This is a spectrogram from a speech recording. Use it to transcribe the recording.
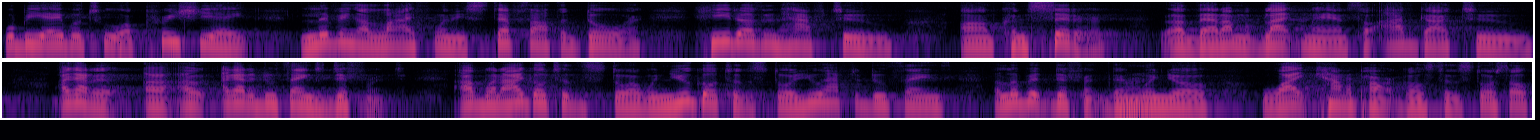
will be able to appreciate living a life when he steps out the door. He doesn't have to um, consider uh, that I'm a black man, so I've got to, I gotta, uh, I, I gotta do things different. I, when I go to the store, when you go to the store, you have to do things a little bit different than when your white counterpart goes to the store. So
